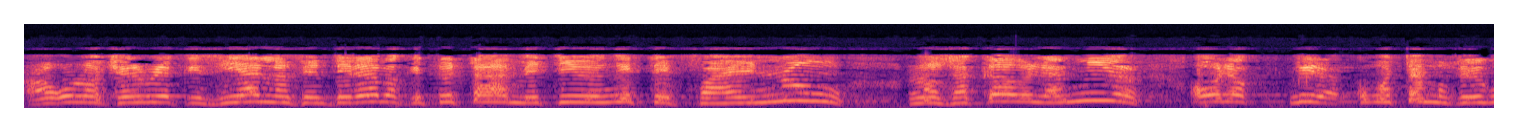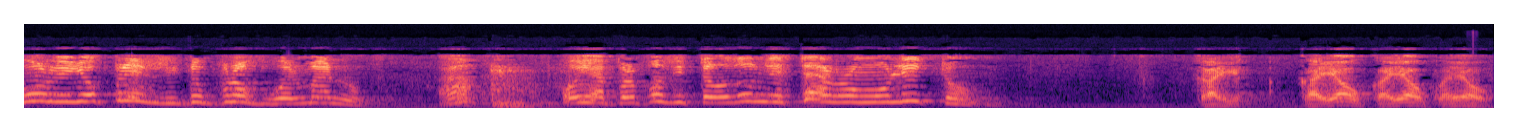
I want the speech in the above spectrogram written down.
al gordo Schreiber que si Alan se enteraba que tú estabas metido en este faenón, nos sacaba la mierda. Ahora, mira, ¿cómo estamos el gordo y yo preso y tú prófugo, hermano? ¿Ah? Oye, a propósito, ¿dónde está Romulito? Calla- Callao, callao, callao.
